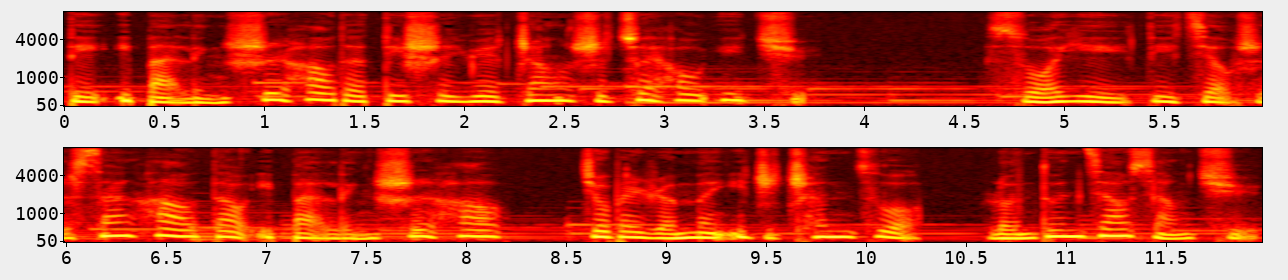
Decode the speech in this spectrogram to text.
第一百零四号的第四乐章是最后一曲，所以第九十三号到一百零四号就被人们一直称作《伦敦交响曲》，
